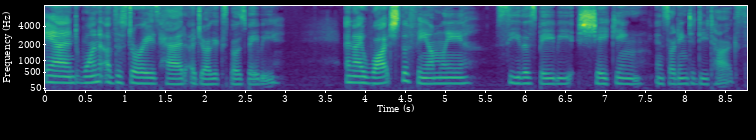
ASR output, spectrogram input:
And one of the stories had a drug exposed baby. And I watched the family see this baby shaking and starting to detox.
